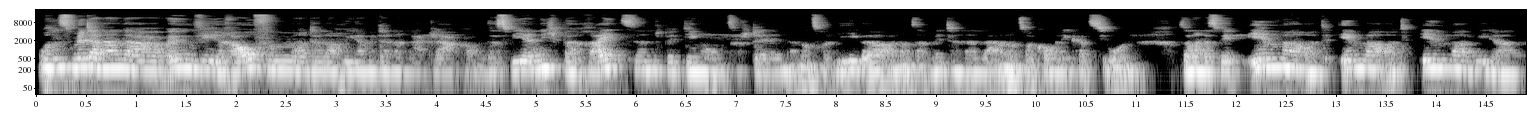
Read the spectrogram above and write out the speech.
uns miteinander irgendwie raufen und dann auch wieder miteinander klarkommen, dass wir nicht bereit sind, Bedingungen zu stellen an unsere Liebe, an unser Miteinander, an unsere Kommunikation, sondern dass wir immer und immer und immer wieder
